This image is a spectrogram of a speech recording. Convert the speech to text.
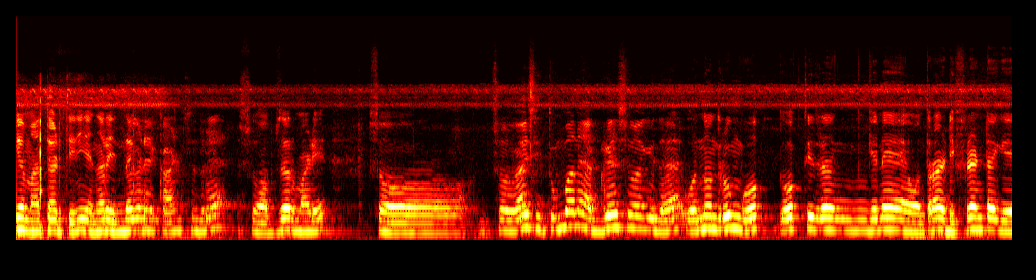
ಹಿಂಗೆ ಮಾತಾಡ್ತೀನಿ. ಏನಾರು ಹಿಂದಗಡೆ ಕಾಣಿಸಿದ್ರೆ ಸೊ ಅಬ್ಸರ್ವ್ ಮಾಡಿ. ಸೊ ಸೊ ಗಾಯ್ಸ್ ಇದು ತುಂಬಾ ಅಗ್ರೆಸಿವ್ ಆಗಿದೆ. ಒಂದೊಂದು ರೂಮ್ಗೆ ಹೋಗ್ ಹೋಗ್ತಿದ್ರಂಗೆ ಒಂಥರ ಡಿಫ್ರೆಂಟಾಗಿ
